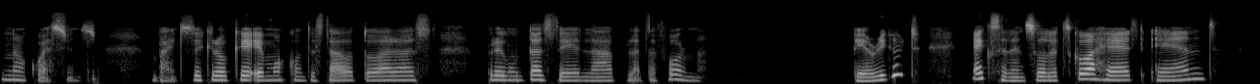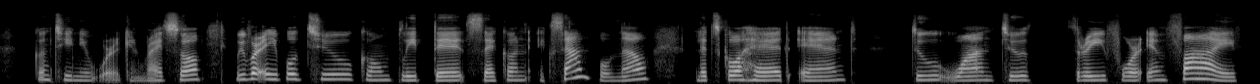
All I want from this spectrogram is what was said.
No questions. Va, entonces creo que hemos contestado todas las preguntas de la plataforma. Very good. Excellent. So let's go ahead and continue working, right? So we were able to complete the second example. Now let's go ahead and do one, two, three, four, and five.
